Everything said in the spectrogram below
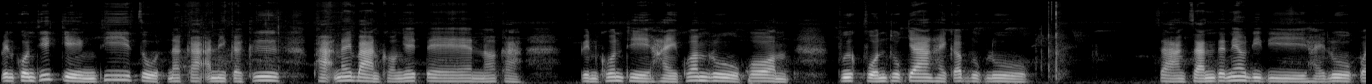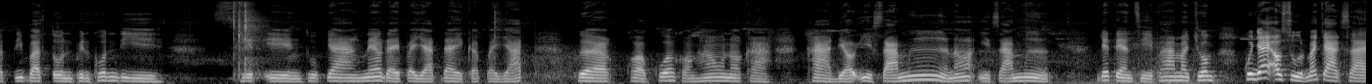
เป็นคนที่เก่งที่สุดนะคะ อันนี้ก็คือพระในบ้านของยายแตนเนาะค่ะ เป็นคนที่ให้ความรู้พร้อม ฝึกฝนทุกอย่างให้กับลูกๆสร้างสรรค์แต่แนวดีๆ ให้ลูกปฏิบัติตนเป็นคนดีเฮ็ดเองทุกอย่างแนวใดประหยัดใดกับประหยัด เพื่อครอบครัวของเฮาเนาะค่ะ ค่ะ เดี๋ยวอีกสามมือเนาะอีกสามมือยายแตนสีผ้ามาชม คุณยายเอาสูตรมาจากใส่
